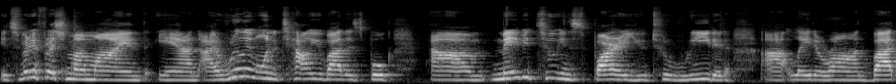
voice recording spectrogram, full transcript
It's very fresh in my mind and I really want to tell you about this book um, maybe to inspire you to read it uh, later on. But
